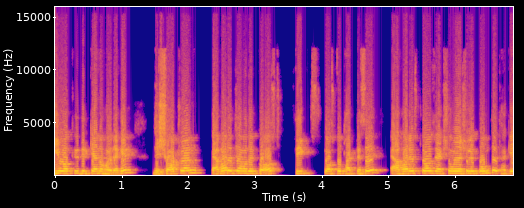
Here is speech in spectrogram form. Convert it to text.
ইউ আকৃতির কেন হয়? দেখেন, যে শর্ট রান অ্যাভারেজ আমাদের কস্ট ফিক্স কস্ট তো থাকতেছে অ্যাভারেজ কস্ট একসময় আসলে কমতে থাকে,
